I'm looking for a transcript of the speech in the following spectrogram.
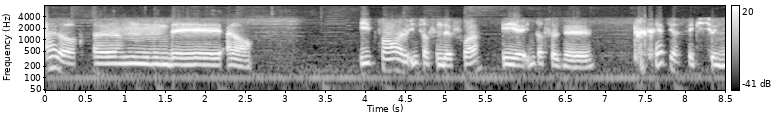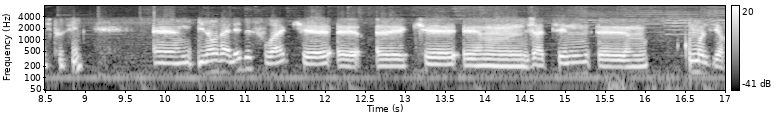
Alors, euh, des- alors, étant une personne de foi et euh, une personne euh, très perfectionniste aussi, euh, il en valait de soi que, euh, euh, que euh, j'atteigne, euh, comment dire,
